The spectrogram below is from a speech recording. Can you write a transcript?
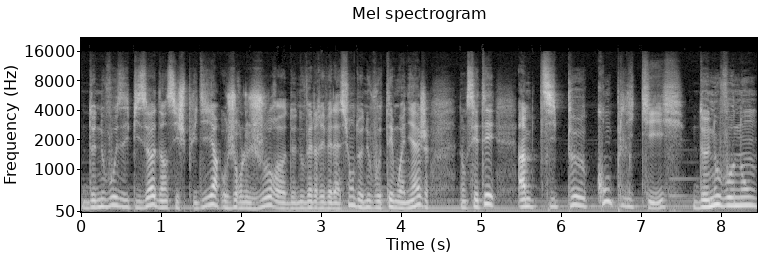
de nouveaux épisodes, hein, si je puis dire, au jour le jour, euh, de nouvelles révélations, de nouveaux témoignages. Donc c'était un petit peu compliqué. De nouveaux noms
